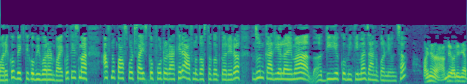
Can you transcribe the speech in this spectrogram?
भरेको व्यक्तिको विवरण भएको त्यसमा आफ्नो पासपोर्ट साइजको फोटो राखेर आफ्नो दस्तखत गरेर जुन कार्यालयमा दिइएको मितिमा जानुपर्ने हुन्छ। होइन हामीले अहिले यहाँ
